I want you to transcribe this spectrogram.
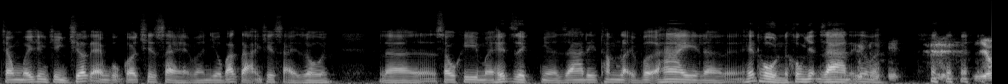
trong mấy chương trình trước em cũng có chia sẻ và nhiều bác tài cũng chia sẻ rồi là sau khi mà hết dịch ra đi thăm lại vợ hai là hết hồn không nhận ra nữa cơ mà. nhiều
